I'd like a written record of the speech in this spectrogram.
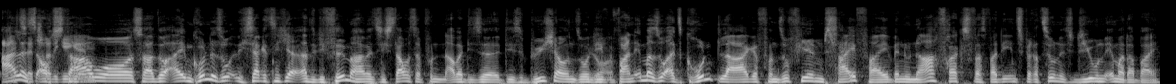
Alles, auch Star Wars, also im Grunde so, ich sage jetzt nicht, also die Filme haben jetzt nicht Star Wars erfunden, aber diese, diese Bücher und so, die waren immer so als Grundlage von so vielem Sci-Fi. Wenn du nachfragst, was war die Inspiration, ist Dune immer dabei.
